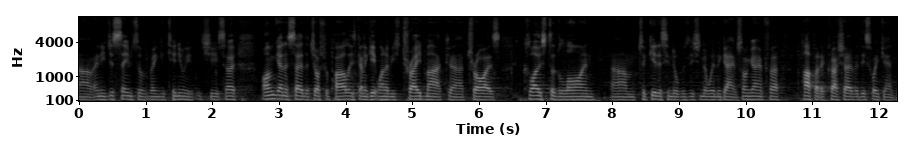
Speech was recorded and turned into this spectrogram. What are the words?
uh, and he just seems to have been continuing it this year. So I'm going to say that Josh Papalii is going to get one of his trademark uh, tries close to the line um, to get us into a position to win the game. So I'm going for Papa to crush over this weekend.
